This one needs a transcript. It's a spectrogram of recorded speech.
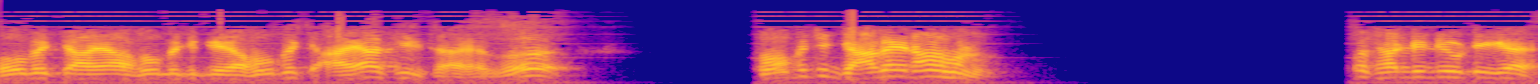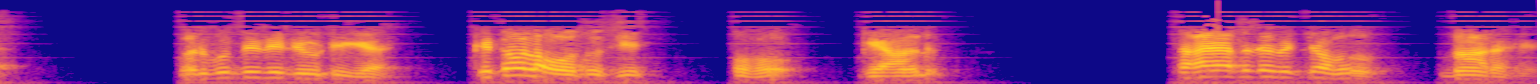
ਹੋ ਵਿੱਚ ਆਇਆ, ਹੋ ਵਿੱਚ ਗਿਆ, ਹੋ ਵਿੱਚ ਆਇਆ ਸੀ ਸਾਹਿਬ। ਹੋ ਵਿੱਚ ਜਾਵੇ ਨਾ ਹੁਣ। ਉਹ ਸਾਡੀ ਡਿਊਟੀ ਹੈ। ਗੁਰਬੁੱਧੀ ਦੀ ਡਿਊਟੀ ਹੈ। ਕਿਤੋਂ ਲਓ ਤੁਸੀਂ ਉਹ ਗਿਆਨ? ਸਾਹਿਬ ਦੇ ਵਿੱਚ ਉਹ ਨਾ ਰਹੇ।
